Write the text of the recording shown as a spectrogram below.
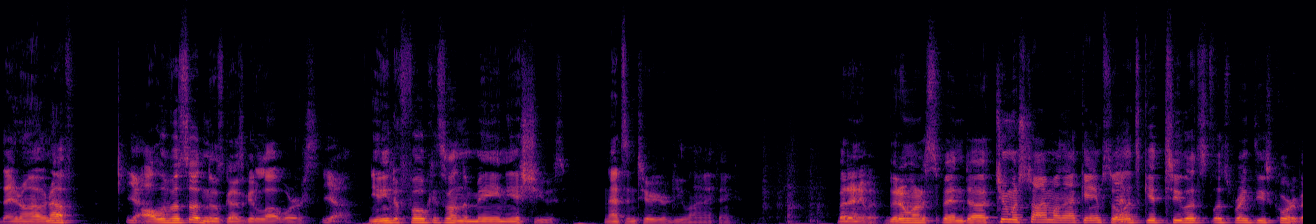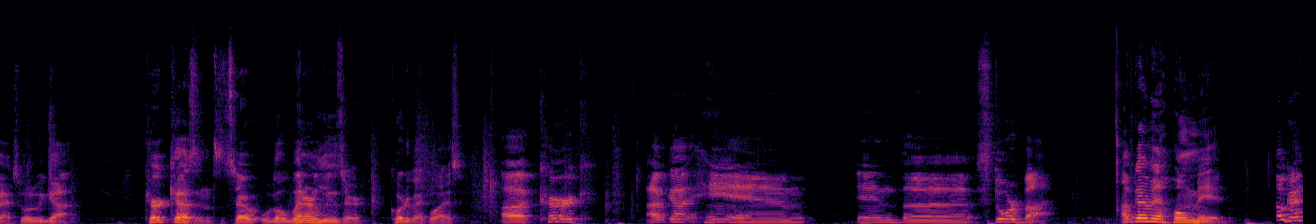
they don't have enough." Yeah. All of a sudden, those guys get a lot worse. Yeah. You need to focus on the main issues, and that's interior D line, I think. But anyway, we don't want to spend uh, too much time on that game, so Yeah. let's get to let's let's rank these quarterbacks. What do we got? Kirk Cousins. Let's start. We'll go winner or loser, quarterback wise. Uh, Kirk, I've got him in the store bought. I've got him in homemade. Okay.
